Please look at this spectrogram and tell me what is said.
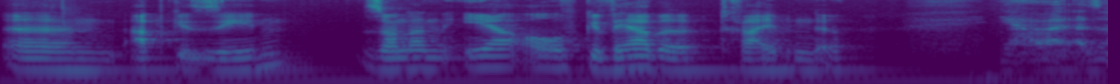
ähm, abgesehen, sondern eher auf Gewerbetreibende, Ja, also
